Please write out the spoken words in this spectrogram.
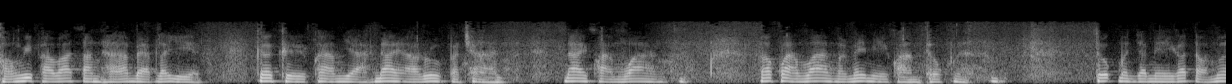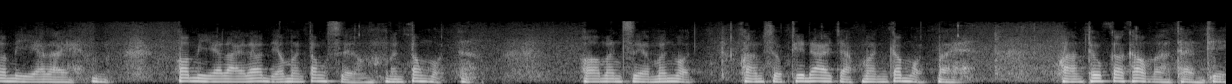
ของวิภาวะตัณหาแบบละเอียด ก็คือความอยากได้อารูปฌาน ได้ความว่าง เพราะความว่างมันไม่มีความทุกข์นะทุกข์มันจะมีก็ต่อเมื่อมีอะไรพอมีอะไรแล้วเดี๋ยวมันต้องเสื่อมมันต้องหมดพอมันเสื่อมมันหมด ความสุขที่ได้จากมันก็หมดไป ความทุกข์ก็เข้ามาแทนที่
